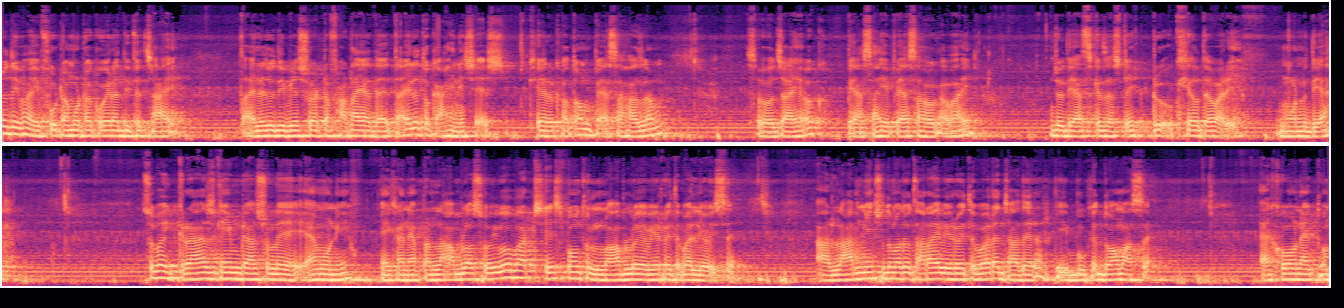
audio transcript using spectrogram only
যদি ভাই ফুটা মোটা কইরা দিতে চায়, তাইলে যদি বেশ একটা ফাটাইয়া দেয়, তাইলে তো কাহিনী শেষ। খেল খতম পেশা হাজম। সো যাই হোক পেশা হি পেশা হোক ভাই। যদি আজকে জাস্ট একটু খেলতে পারি, মন দিয়া। সো ভাই ক্রাশ গেমটা আসলে এমনই। এখানে আপনার লাভ লস হইব বাট শেষ পর্যন্ত লাভ লইয়া বের হইতে পারলে হয়েছে আর লাভ নিয়ে শুধুমাত্র তারাই বের হইতে পারে, যাদের আর কি বুকে দম আছে। এখন একদম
